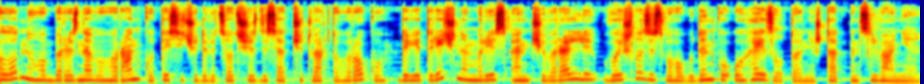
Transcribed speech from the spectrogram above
Холодного березневого ранку 1964 року дев'ятирічна Моріс Енн Чівереллі вийшла зі свого будинку у Гейзлтоні, штат Пенсильванія,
